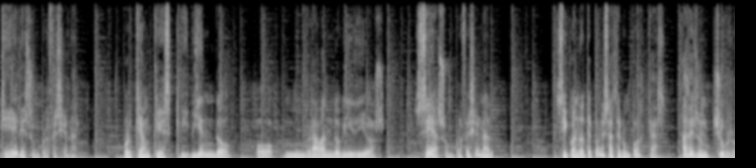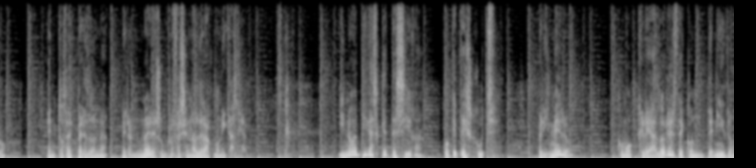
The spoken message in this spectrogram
que eres un profesional. Porque aunque escribiendo o grabando vídeos seas un profesional, si cuando te pones a hacer un podcast haces un churro, entonces perdona, pero no eres un profesional de la comunicación. Y no me pidas que te siga o que te escuche. Primero, como creadores de contenido,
